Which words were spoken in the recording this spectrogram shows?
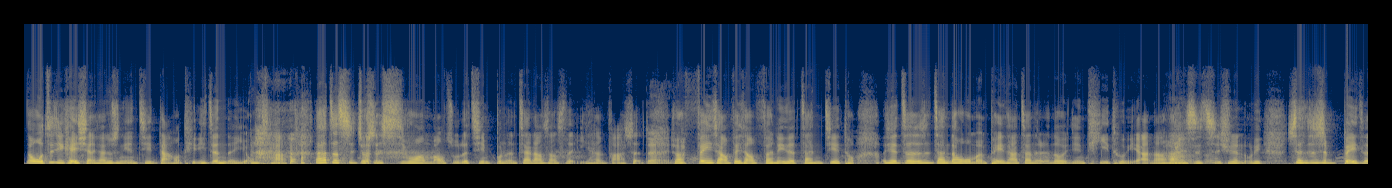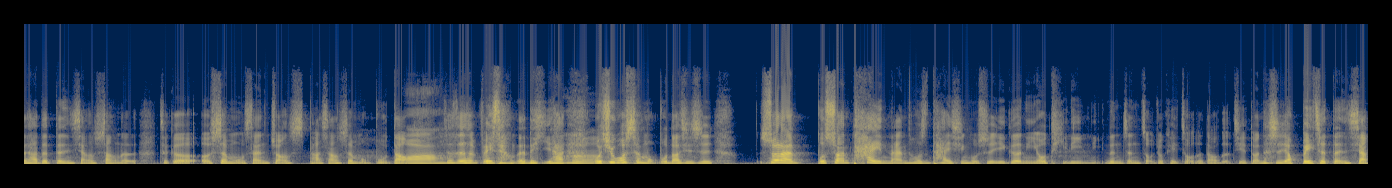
那我自己可以想象，就是年纪大体力真的有差。那他这次就是希望毛足的劲，不能再让上次的遗憾发生。对，所以他非常非常奋力的站街头，而且真的是站到我们陪他站的人都已经踢腿啊，然后他还是持续的努力，甚至是背着他的灯箱上了这个呃圣母山庄，爬上圣母步道。哇，这真是非常的厉害。我去过圣母步道，其实。虽然不算太难或是太辛苦，是一个你有体力、你认真走就可以走得到的阶段，但是要背着灯箱，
